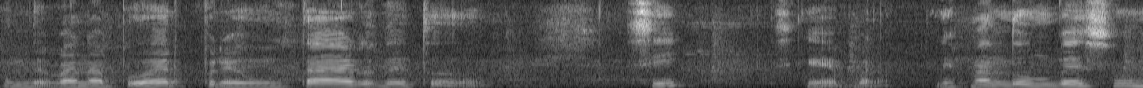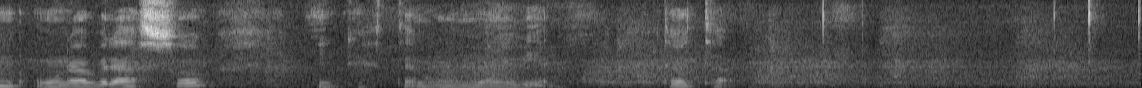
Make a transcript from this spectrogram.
donde van a poder preguntar de todo ¿sí? así que bueno les mando un beso un, abrazo y que estén muy bien chao chao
